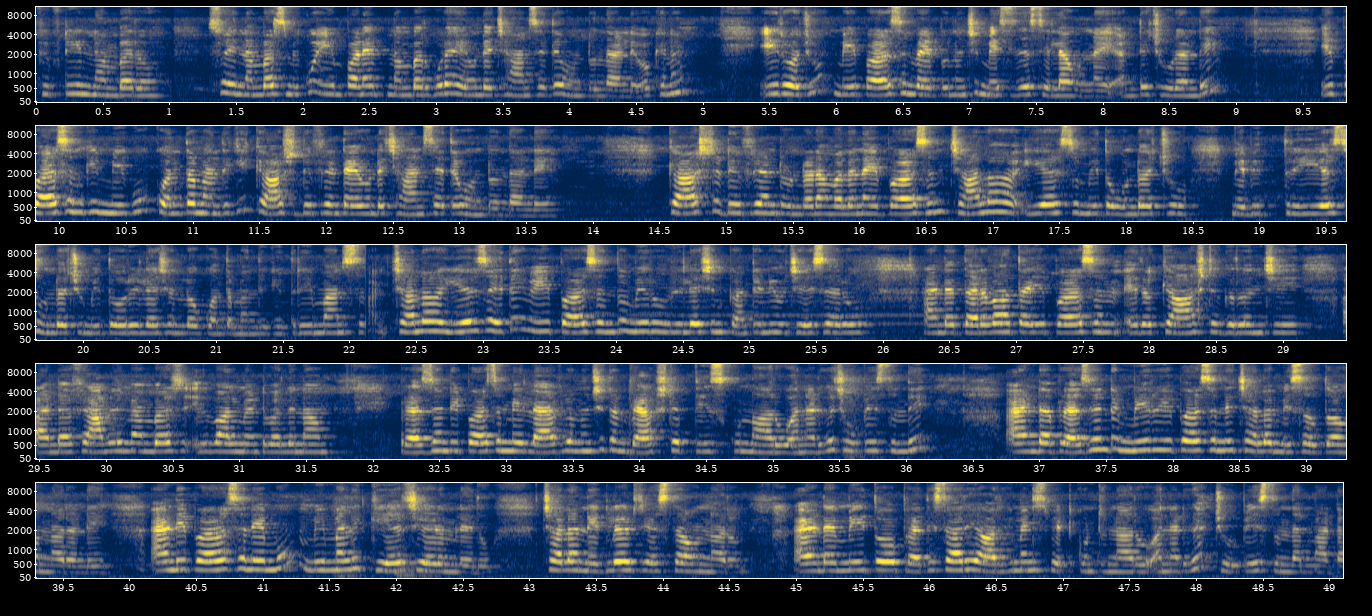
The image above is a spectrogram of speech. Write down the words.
fifteen number so ఈ నెంబర్స్ మీకు ఇంపార్టెంట్ నెంబర్ కూడా ఉండే ఛాన్స్ అయితే ఉంటుందండి. ఓకేనా? ఈరోజు మీ పర్సన్ వైపు నుంచి మెసేజెస్ ఇలా ఉన్నాయి. అంటే చూడండి. ఈ పర్సన్కి మీకు కొంతమందికి క్యాస్ట్ డిఫరెంట్ అయి ఉండే ఛాన్స్ అయితే ఉంటుందండి. కాస్ట్ డిఫరెంట్ ఉండడం వలన ఈ పర్సన్ చాలా ఇయర్స్ మీతో ఉండొచ్చు. మేబీ త్రీ ఇయర్స్ ఉండొచ్చు మీతో రిలేషన్లో కొంతమందికి త్రీ మంత్స్ చాలా ఇయర్స్ అయితే ఈ పర్సన్తో మీరు రిలేషన్ కంటిన్యూ చేశారు. అండ్ తర్వాత ఈ పర్సన్ ఏదో క్యాస్ట్ గురించి అండ్ ఫ్యామిలీ మెంబర్స్ ఇన్వాల్వ్మెంట్ వలన ప్రజెంట్ ఈ పర్సన్ మీ లైఫ్లో నుంచి తను బ్యాక్ స్టెప్ తీసుకున్నారు అన్నట్టుగా చూపిస్తుంది. అండ్ ప్రజెంట్ మీరు ఈ పర్సన్ని చాలా మిస్ అవుతూ ఉన్నారండి. అండ్ ఈ పర్సన్ ఏమో మిమ్మల్ని కేర్ చేయడం లేదు. చాలా నెగ్లెక్ట్ చేస్తూ ఉన్నారు. అండ్ మీతో ప్రతిసారి ఆర్గ్యుమెంట్స్ పెట్టుకుంటున్నారు అన్నట్టుగా చూపిస్తుంది అనమాట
